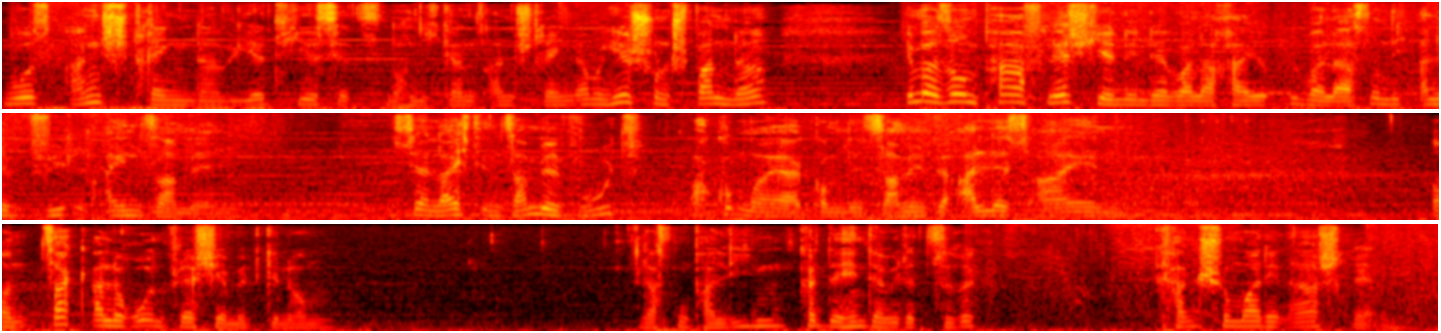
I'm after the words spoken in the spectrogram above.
wo es anstrengender wird, hier ist jetzt noch nicht ganz anstrengend, aber hier schon spannender, immer so ein paar Fläschchen in der Walachei überlassen und nicht alle wild einsammeln. Ist ja leicht in Sammelwut. Ach, guck mal, ja, komm, jetzt sammeln wir alles ein. Und zack, alle roten Fläschchen mitgenommen. Lasst ein paar liegen, könnt ihr hinter wieder zurück. Kann schon mal den Arsch retten.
